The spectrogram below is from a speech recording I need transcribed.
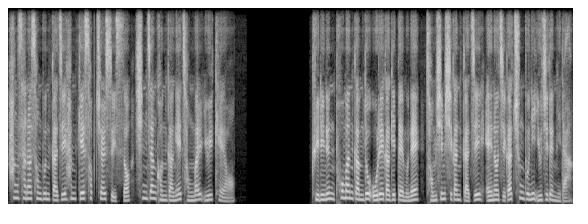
항산화 성분까지 함께 섭취할 수 있어 심장 건강에 정말 유익해요. 귀리는 포만감도 오래 가기 때문에 점심시간까지 에너지가 충분히 유지됩니다.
